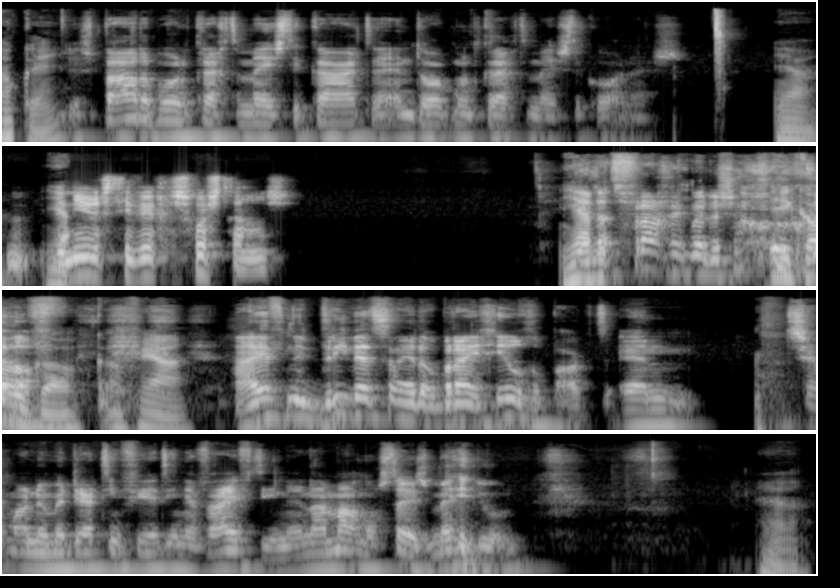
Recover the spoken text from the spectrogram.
oké. Dus Paderborn krijgt de meeste kaarten en Dortmund krijgt de meeste corners. Ja, ja. Wanneer is hij weer geschorst trouwens? Ja, ja dat, dat, vraag ik me dus ook ik ook, af. ook, ook, ja. Hij heeft nu drie wedstrijden op rij geel gepakt. En zeg maar nummer 13, 14 en 15. En hij mag nog steeds meedoen. Ja,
